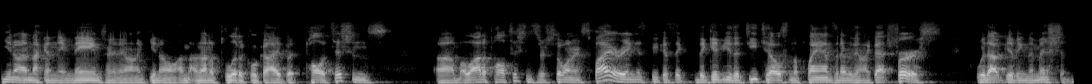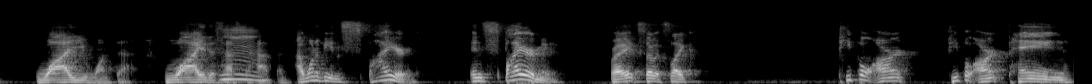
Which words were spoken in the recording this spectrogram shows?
you know i'm not going to name names or anything like you know i'm, I'm not a political guy but politicians um, a lot of politicians are so uninspiring is because they, they give you the details and the plans and everything like that first without giving the mission. Why you want that. Why this has mm. to happen. I want to be inspired. Inspire me right? So it's like people aren't people aren't paying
